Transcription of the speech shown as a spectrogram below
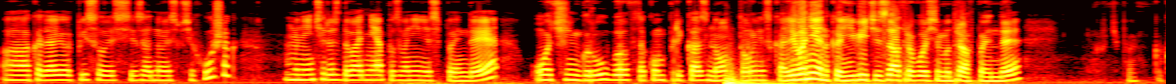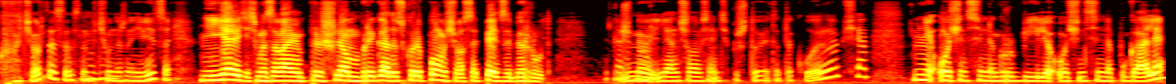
А, когда я выписывалась из одной из психушек, мне через два дня позвонили с ПНД, очень грубо, в таком приказном тоне сказали, Иваненко, явитесь завтра в 8 утра в ПНД типа, какого черта, собственно, mm-hmm. почему нужно явиться? Не явитесь, мы за вами пришлем бригаду скорой помощи, вас опять заберут. Кошмар. Ну, я начала выяснять, типа, что это такое вообще. Мне очень сильно грубили, очень сильно пугали.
